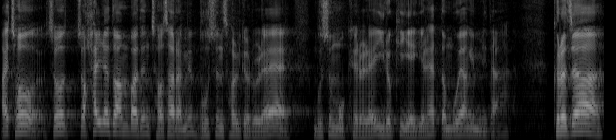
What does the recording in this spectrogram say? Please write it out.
아니 저 저 저 할례도 안 받은 저 사람이 무슨 설교를 해 무슨 목회를 해 이렇게 얘기를 했던 모양입니다. 그러자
